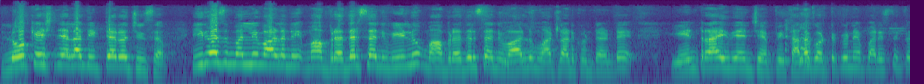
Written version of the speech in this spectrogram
లోకేష్ని ఎలా తిట్టారో చూసాం. ఈరోజు మళ్ళీ వాళ్ళని మా బ్రదర్స్ అని వీళ్ళు మా బ్రదర్స్ అని వాళ్ళు మాట్లాడుకుంటుంటే ఏంట్రా ఇది? అని చెప్పి తల కొట్టుకునే పరిస్థితి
